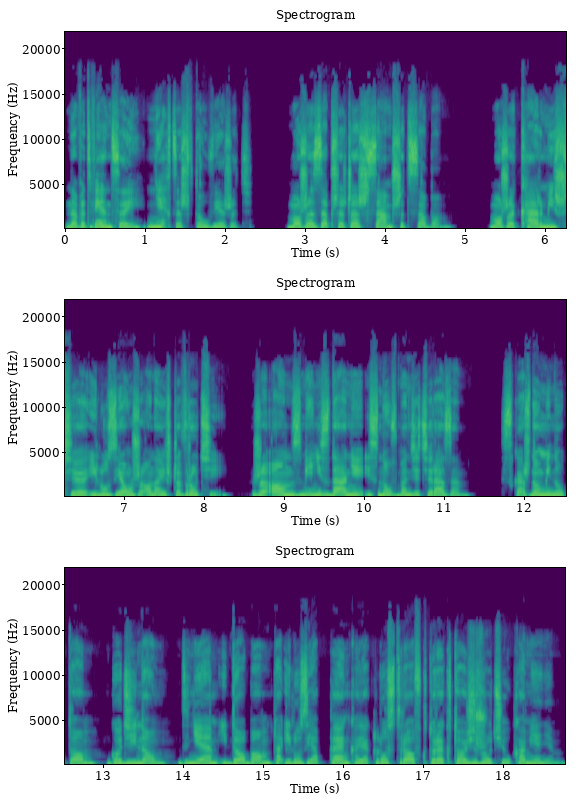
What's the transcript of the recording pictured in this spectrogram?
Nawet więcej, nie chcesz w to uwierzyć. Może zaprzeczasz sam przed sobą. Może karmisz się iluzją, że ona jeszcze wróci, że on zmieni zdanie i znów będziecie razem. Z każdą minutą, godziną, dniem i dobą ta iluzja pęka jak lustro, w które ktoś rzucił kamieniem.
